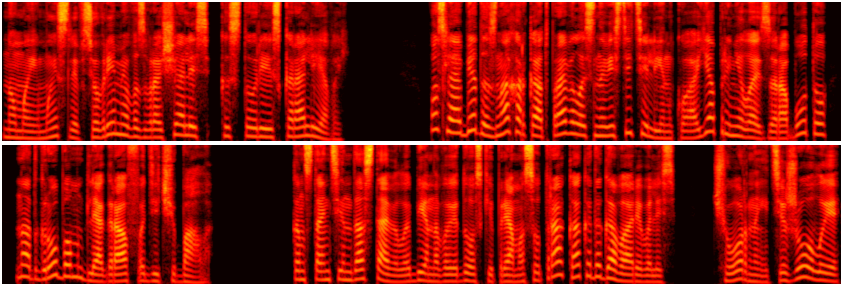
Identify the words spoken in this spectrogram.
Но мои мысли все время возвращались к истории с королевой. После обеда знахарка отправилась навестить Элинку, а я принялась за работу над гробом для графа Дичибала. Константин доставил беновые доски прямо с утра, как и договаривались. Черные, тяжелые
